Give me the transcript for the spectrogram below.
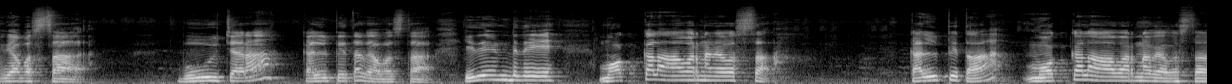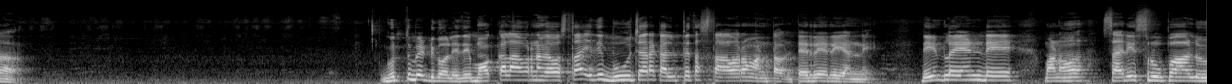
వ్యవస్థ. భూచర కల్పిత వ్యవస్థ. ఇదేంటిది? మొక్కల ఆవరణ వ్యవస్థ. కల్పిత మొక్కల ఆవరణ వ్యవస్థ. గుర్తుపెట్టుకోవాలి. ఇది మొక్కల ఆవరణ వ్యవస్థ ఇది భూచర కల్పిత స్థావరం అంటాం టెర్రేరియాన్ని. దీంట్లో ఏంటి? మనం సరీసృపాలు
